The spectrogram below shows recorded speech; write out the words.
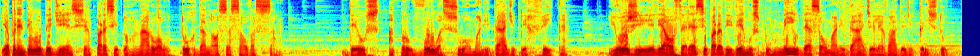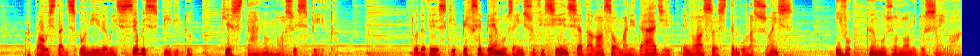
e aprendeu obediência para se tornar o autor da nossa salvação. Deus aprovou a sua humanidade perfeita e hoje ele a oferece para vivermos por meio dessa humanidade elevada de Cristo, a qual está disponível em seu Espírito, que está no nosso Espírito. Toda vez que percebemos a insuficiência da nossa humanidade em nossas tribulações, invocamos o nome do Senhor.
